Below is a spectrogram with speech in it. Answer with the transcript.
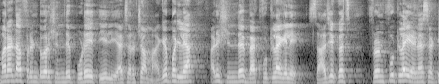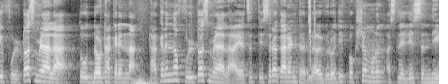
मराठा फ्रंटवर शिंदे पुढे येतील या चर्चा मागे पडल्या आणि शिंदे बॅकफुटला गेले. साहजिकच फ्रंटफुटला येण्यासाठी फुलटॉस मिळाला तो उद्धव ठाकरेंना. ठाकरेंना फुलटॉस मिळाला याचं तिसरं कारण ठरलं विरोधी पक्ष म्हणून असलेली संधी.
